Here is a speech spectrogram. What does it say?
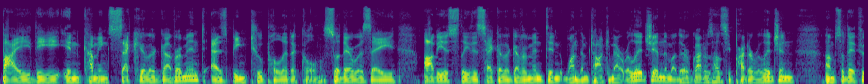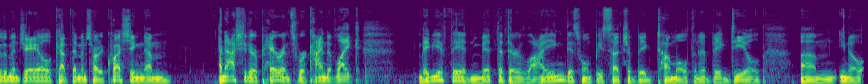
by the incoming secular government as being too political. So there was a, obviously, the secular government didn't want them talking about religion. The Mother of God was obviously part of religion. Um, so they threw them in jail, kept them, and started questioning them. And actually, their parents were kind of like, maybe if they admit that they're lying, this won't be such a big tumult and a big deal. Um, you know,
